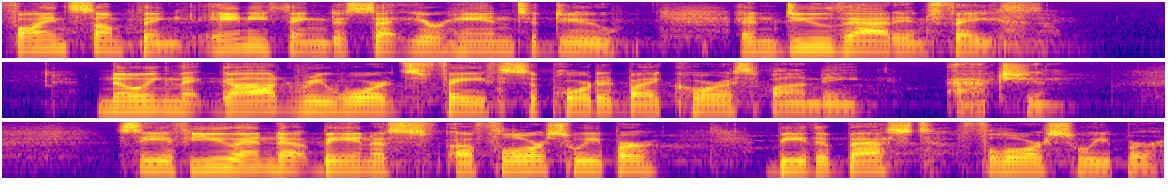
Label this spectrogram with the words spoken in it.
find something, anything to set your hand to do, and do that in faith, knowing that God rewards faith supported by corresponding action. See, if you end up being a, a floor sweeper, be the best floor sweeper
